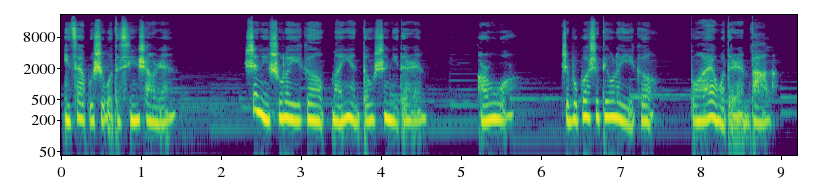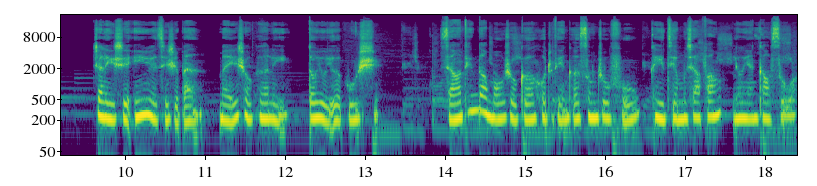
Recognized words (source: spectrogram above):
你再不是我的心上人，是你输了一个满眼都是你的人，而我，只不过是丢了一个不爱我的人罢了。这里是音乐记事本，每一首歌里都有一个故事。想要听到某首歌或者点歌送祝福，可以节目下方留言告诉我。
